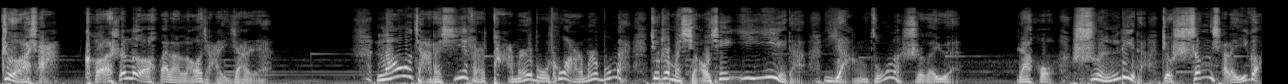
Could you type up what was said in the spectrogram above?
这下可是乐坏了老贾一家人。老贾的媳妇儿大门不出二门不迈，就这么小心翼翼的养足了十个月，然后顺利的就生下了一个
